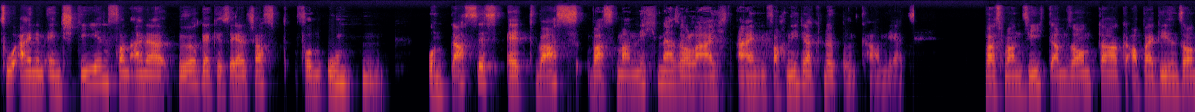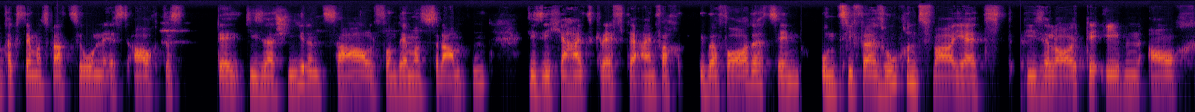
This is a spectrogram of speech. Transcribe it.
zu einem Entstehen von einer Bürgergesellschaft von unten. Und das ist etwas, was man nicht mehr so leicht einfach niederknüppeln kann jetzt. Was man sieht am Sonntag, auch bei diesen Sonntagsdemonstrationen, ist auch, dass der, dieser schieren Zahl von Demonstranten die Sicherheitskräfte einfach überfordert sind. Und sie versuchen zwar jetzt, diese Leute eben auch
